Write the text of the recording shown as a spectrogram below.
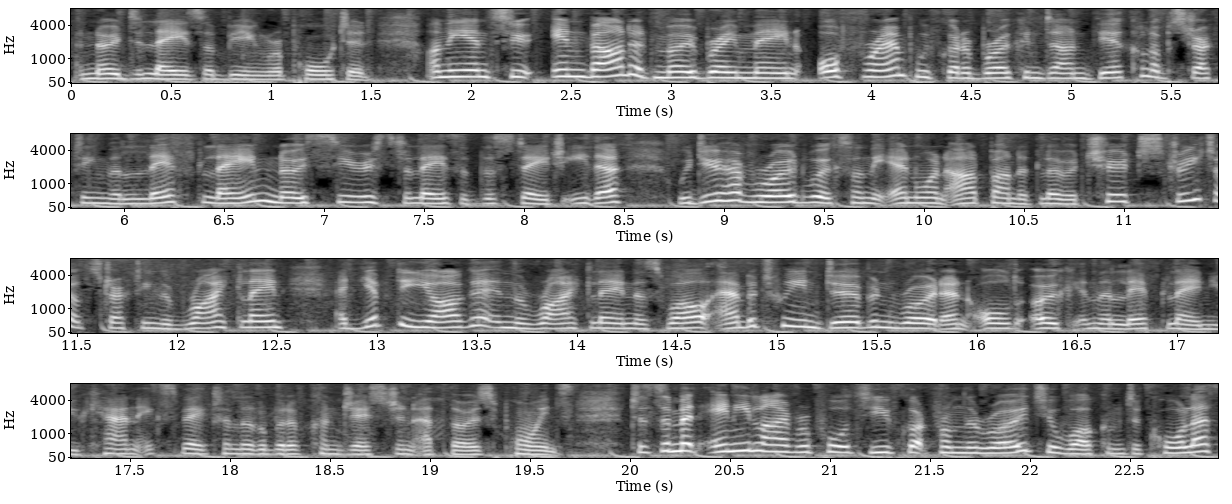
and no delays are being reported. On the N2 inbound at Mowbray Main off ramp, we've got a broken down vehicle obstructing the left lane. No serious delays at this stage either. We do have roadworks on the N1 outbound at Lower Church Street obstructing the right lane. At Jip de Jager in the right lane as well. And between Durban Road and Old Oak in the left lane, you can expect a little bit of congestion at those points. To submit any live reports you've got from the roads, you're welcome to call us.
